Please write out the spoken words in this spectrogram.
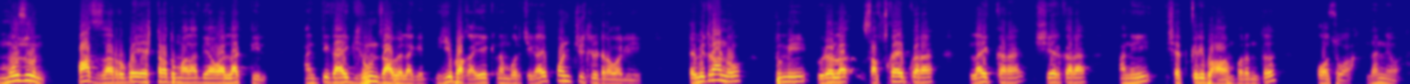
मोजून पाच हजार रुपये एक्स्ट्रा तुम्हाला द्यावा लागतील आणि ती गाय घेऊन जावे लागेल. ही बघा एक नंबरची गाय पंचवीस लिटरवाली आहे. तर मित्रांनो तुम्ही व्हिडिओला सबस्क्राईब करा लाईक करा शेअर करा आणि शेतकरी भावांपर्यंत पोहोचवा. धन्यवाद.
